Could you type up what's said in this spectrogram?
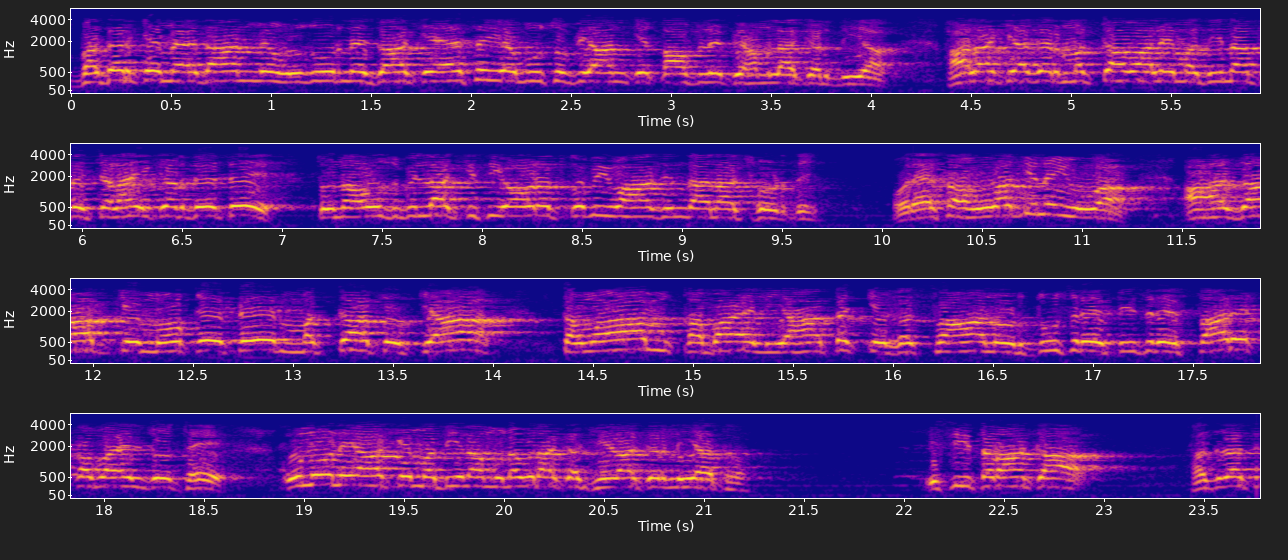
بدر کے میدان میں حضور نے جا کے ایسے ہی ابو سفیان کے قافلے پہ حملہ کر دیا حالانکہ اگر مکہ والے مدینہ پہ چڑھائی کر دیتے تو نعوذ باللہ کسی عورت کو بھی وہاں زندہ نہ چھوڑتے اور ایسا ہوا کہ نہیں ہوا احزاب کے موقع پہ مکہ تو کیا تمام قبائل یہاں تک کہ غسان اور دوسرے تیسرے سارے قبائل جو تھے انہوں نے آ کے مدینہ منورہ کا گھیرا کر لیا تھا اسی طرح کا حضرت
